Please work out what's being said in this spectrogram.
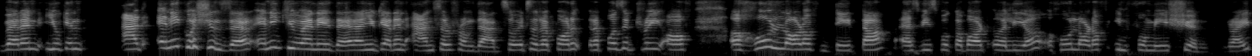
wherein you can add any questions there, any Q&A there, and you get an answer from that. So it's a repo repository of a whole lot of data, as we spoke about earlier, a whole lot of information, right?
